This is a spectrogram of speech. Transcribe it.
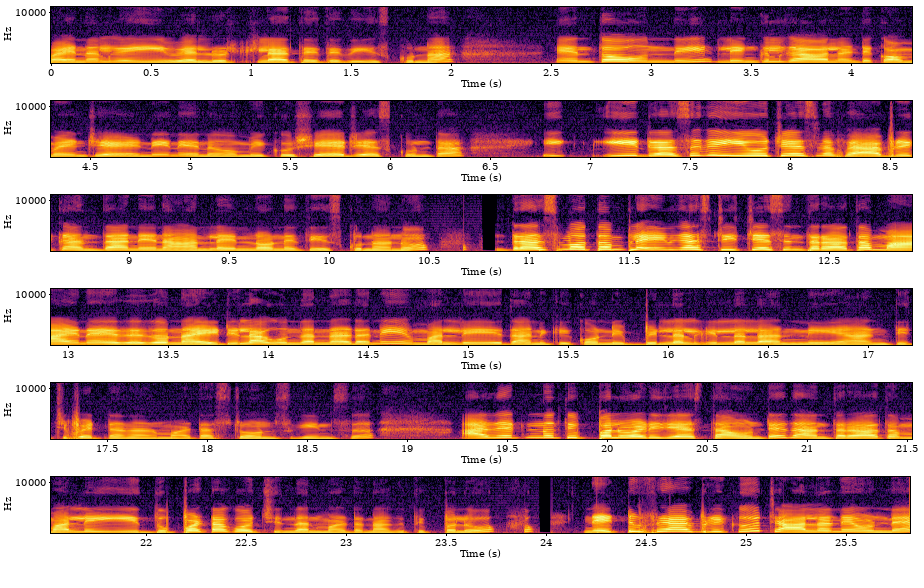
ఫైనల్గా ఈ వెల్వెట్ క్లాత్ అయితే తీసుకున్నా. ఎంతో ఉంది. లింకులు కావాలంటే కామెంట్ చేయండి. నేను మీకు షేర్ చేసుకుంటా. ఈ ఈ డ్రెస్కి యూజ్ చేసిన ఫ్యాబ్రిక్ అంతా నేను ఆన్లైన్లోనే తీసుకున్నాను. డ్రెస్ మొత్తం ప్లెయిన్గా స్టిచ్ చేసిన తర్వాత మా ఆయన ఏదేదో నైటీ లాగా ఉందన్నాడని మళ్ళీ దానికి కొన్ని బిల్లలు గిల్లలు అన్నీ అంటించి పెట్టాను అనమాట స్టోన్ స్కిన్స్ అదెట్ను తిప్పలు పడి చేస్తూ ఉంటే దాని తర్వాత మళ్ళీ ఈ దుప్పటకు వచ్చిందనమాట నాకు తిప్పలు. నెట్ ఫ్యాబ్రిక్ చాలానే ఉండే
